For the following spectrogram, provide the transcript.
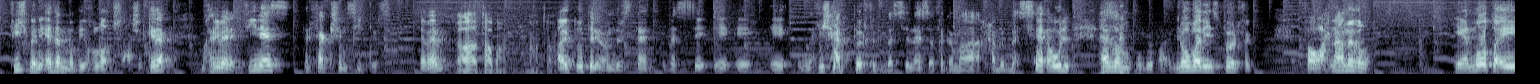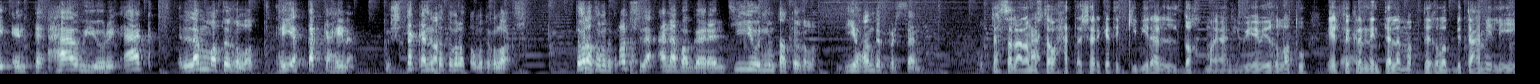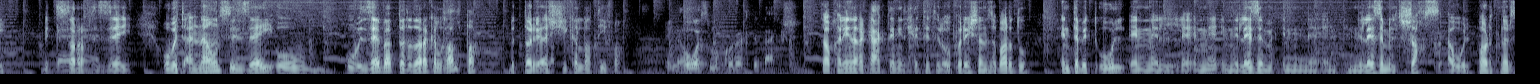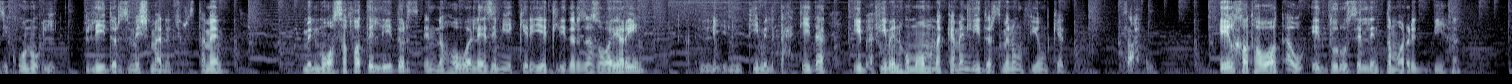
مفيش بني آدم ما بيغلطش. عشان كده ما خلي بالك في ناس perfection seekers تمام؟ آه طبعا آه طبعا. اي توتالي اندرستاند بس إيه إيه إيه مفيش حد perfect بس للأسف يا جماعة حابب بس أقول هذا الموضوع. Nobody is perfect. فهو إحنا هنغلط. هي النقطة إيه؟ أنت how you react لما تغلط. هي التكة هنا. مش التكة إن. أنت تغلط أو ما تغلطش. تغلط. أو ما تغلطش. لا أنا ب guarantee you إن أنت هتغلط. دي 100% وبتحصل على مستوى حتى الشركات الكبيرة الضخمة يعني بي- بيغلطوا. هي الفكرة إن أنت لما بتغلط بتعمل إيه؟ بتتصرف. إزاي؟ وبت announce إزاي؟ و... وإزاي بقى بتتدارك الغلطة؟ بالطريقة الشيك اللطيفة. اللي هو اسمه corrective action طب خلينا أرجعك تاني لحتة ال operations برضو. أنت بتقول إن ال... ان إن لازم ان ان, لازم الشخص أو ال partners يكونوا leaders مش managers تمام؟ من مواصفات ال leaders إن هو لازم ي create leaders صغيرين. ال team اللي تحتيه ده يبقى في منهم هم كمان leaders منهم فيهم كده. صح. إيه الخطوات أو إيه الدروس اللي أنت مريت بيها؟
